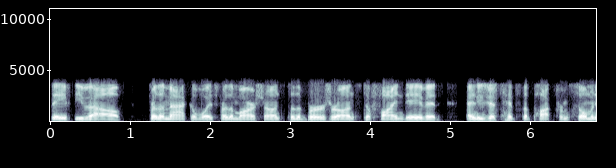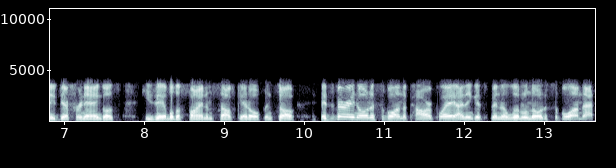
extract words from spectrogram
safety valve for the McAvoys, for the Marchands, to the Bergerons to find David. And he just hits the puck from so many different angles. He's able to find himself get open. So it's very noticeable on the power play. I think it's been a little noticeable on that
